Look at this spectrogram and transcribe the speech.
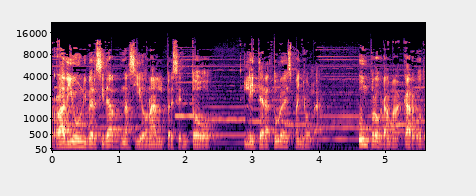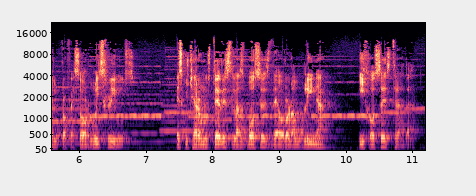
Radio Universidad Nacional presentó Literatura Española, un programa a cargo del profesor Luis Ríos. Escucharon ustedes las voces de Aurora Molina y José Estrada.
